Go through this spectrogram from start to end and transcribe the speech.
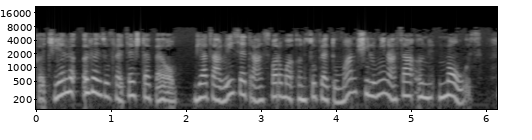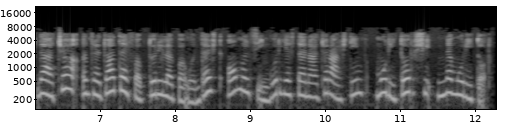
căci el îl însuflețește pe om. Viața lui se transformă în suflet uman și lumina sa în nous. De aceea, între toate făpturile pământești, omul singur este în același timp muritor și nemuritor.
